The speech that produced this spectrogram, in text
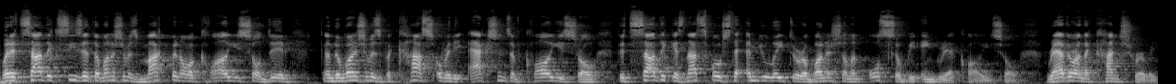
when a tzaddik sees that the Rabban Hashem is makben on what Klal Yisrael did, and the Rabban Hashem is bekas over the actions of Klal Yisrael, the tzaddik is not supposed to emulate the Rabban Hashem and also be angry at Klal Yisrael. Rather, on the contrary,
